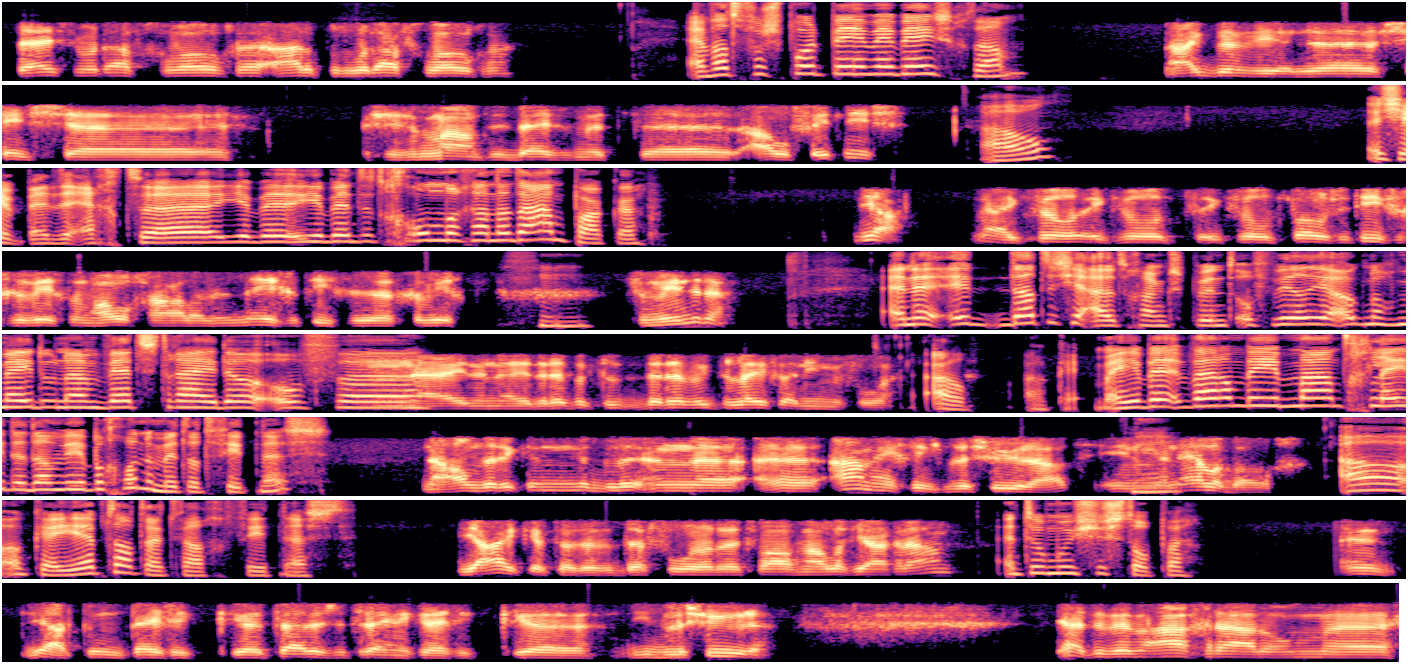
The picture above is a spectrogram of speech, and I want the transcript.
rijst wordt afgewogen, aardappels wordt afgewogen. En wat voor sport ben je mee bezig dan? Nou, ik ben weer sinds, sinds een maand bezig met oude fitness. Oh. Dus je bent echt, je, ben, je bent het grondig aan het aanpakken? Ja. Nou, ik wil, ik, wil het, ik wil het positieve gewicht omhoog halen en het negatieve gewicht hm. verminderen. En uh, dat is je uitgangspunt? Of wil je ook nog meedoen aan wedstrijden? Of, uh... Nee, nee, nee daar, heb ik, daar heb ik de leeftijd niet meer voor. Oh, oké. Maar je ben, waarom ben je een maand geleden dan weer begonnen met dat fitness? Nou, omdat ik een, een uh, aanhechtingsblessure had in ja. mijn elleboog. Oh, oké. Okay. Je hebt altijd wel gefitnessd? Ja, ik heb dat daarvoor 12,5 jaar gedaan. En toen moest je stoppen? En ja, toen kreeg ik, uh, tijdens het trainen kreeg ik uh, die blessure. Ja, toen werd me aangeraden om uh,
